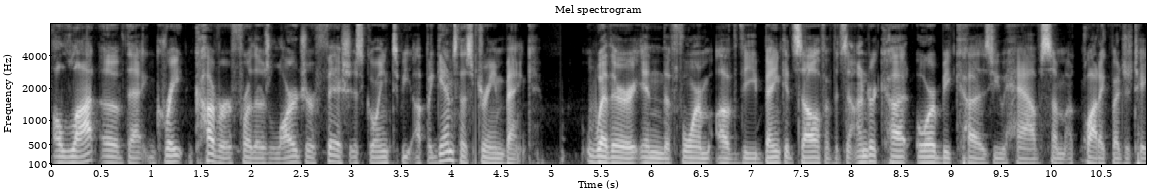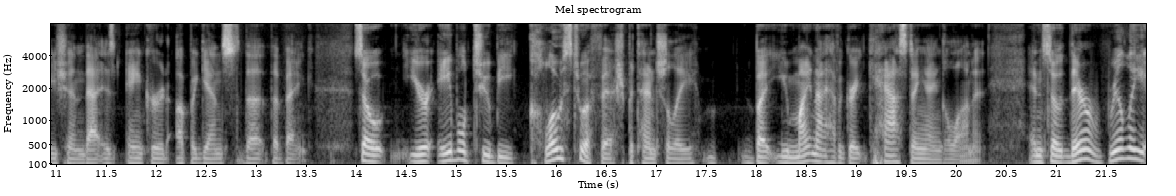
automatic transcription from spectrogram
a lot of that great cover for those larger fish is going to be up against the stream bank whether in the form of the bank itself, if it's an undercut, or because you have some aquatic vegetation that is anchored up against the, the bank. So you're able to be close to a fish potentially, but you might not have a great casting angle on it. And so there really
